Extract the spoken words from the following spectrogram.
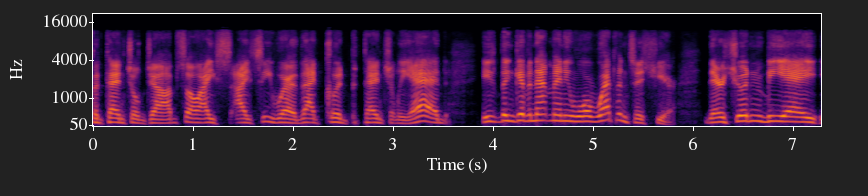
potential jobs. So I, I see where that could potentially head. He's been given that many more weapons this year. There shouldn't be a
